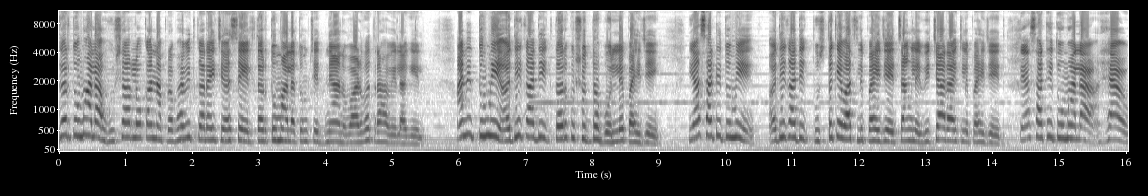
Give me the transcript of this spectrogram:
जर तुम्हाला हुशार लोकांना प्रभावित करायचे असेल तर तुम्हाला तुमचे ज्ञान वाढवत राहावे लागेल. आणि तुम्ही अधिकाधिक तर्कशुद्ध बोलले पाहिजे. यासाठी तुम्ही अधिकाधिक पुस्तके वाचली पाहिजे चांगले विचार ऐकले पाहिजेत. त्यासाठी तुम्हाला ह्या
